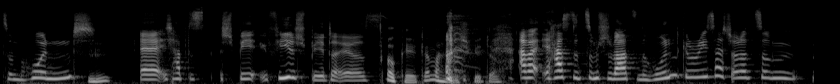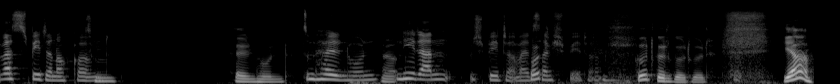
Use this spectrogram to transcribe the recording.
Zum Hund. Mhm. Äh, ich habe das spä viel später erst. Okay, dann machen wir das später. Aber hast du zum schwarzen Hund geresearched oder zum, was später noch kommt? Zum, Zum hellen Hund. Höllenhund? Ja. Nee, dann später, weil Gut. das habe ich später. Gut, gut, gut, gut. Ja,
